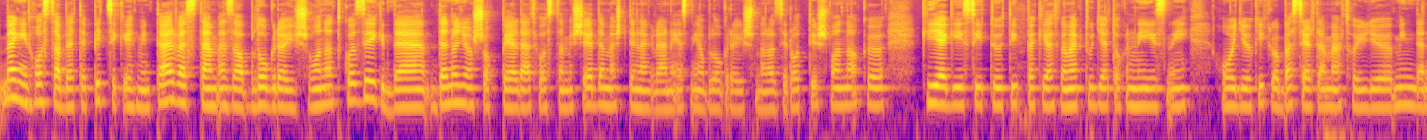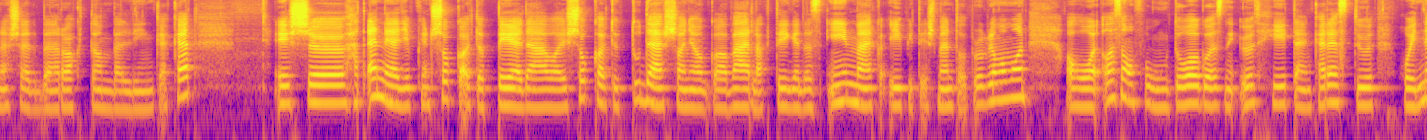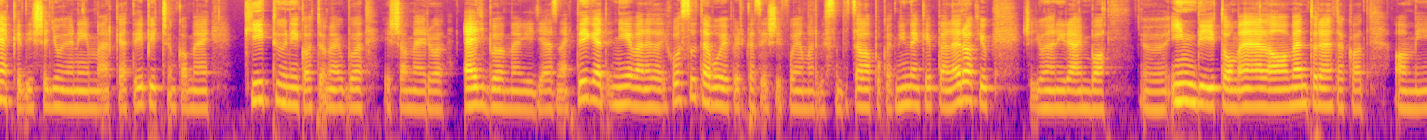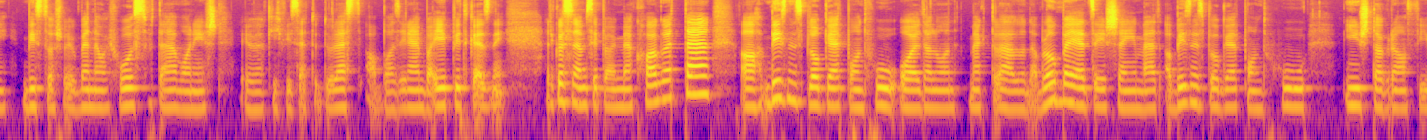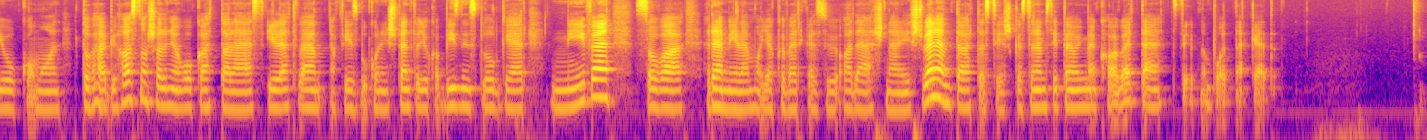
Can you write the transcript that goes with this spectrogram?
Megint hosszabb lett egy picit, mint terveztem, ez a blogra is vonatkozik, de, de nagyon sok példát hoztam, és érdemes tényleg ránézni a blogra is, mert azért ott is vannak kiegészítő tippek, illetve meg tudjátok nézni, hogy kikről beszéltem, mert hogy minden esetben raktam be linkeket. És hát ennél egyébként sokkal több példával és sokkal több tudásanyaggal várlak téged az Én Márka Építés Mentor programomon, ahol azon fogunk dolgozni 5 héten keresztül, hogy neked is egy olyan én márkát építsünk, amely kitűnik a tömegből, és amelyről egyből megjegyeznek téged. Nyilván ez egy hosszú távú építkezési folyamat, viszont az alapokat mindenképpen lerakjuk, és egy olyan irányba indítom el a mentoráltakat, ami biztos vagyok benne, hogy hosszú távon is kifizetődő lesz abba az irányba építkezni. Hát köszönöm szépen, hogy meghallgattál. A businessblogger.hu oldalon megtalálod a blogbejegyzéseimet, a businessblogger.hu Instagram fiókomon további hasznos anyagokat találsz, illetve a Facebookon is fent vagyok a Business Blogger néven, szóval remélem, hogy a következő adásnál is velem tartasz, és köszönöm szépen, hogy meghallgattál, szép napot neked!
